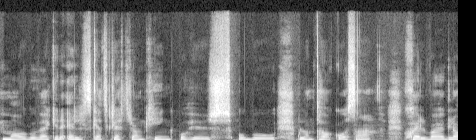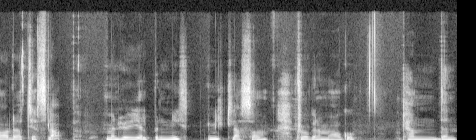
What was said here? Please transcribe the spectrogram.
Mago verkade älska att klättra omkring på hus och bo bland takåsarna. Själv var jag glad att jag slapp. Men hur hjälper Nik Niklasson? frågade Mago. Kan den,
